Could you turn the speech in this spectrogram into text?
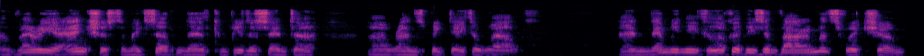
are very anxious to make certain that computer center uh, runs big data well. And then we need to look at these environments, which um,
